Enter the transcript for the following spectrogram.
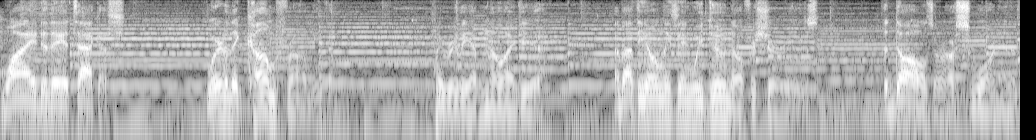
Why do they attack us? Where do they come from, even? We really have no idea. About the only thing we do know for sure is... The dolls are our sworn enemy.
